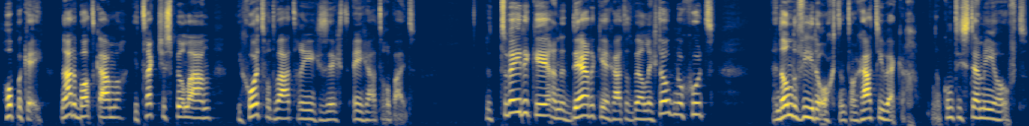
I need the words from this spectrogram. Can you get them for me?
Hoppakee, naar de badkamer, je trekt je spullen aan, je gooit wat water in je gezicht en je gaat erop uit. De tweede keer en de derde keer gaat het wellicht ook nog goed. En dan de vierde ochtend, dan gaat die wekker. Dan komt die stem in je hoofd.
